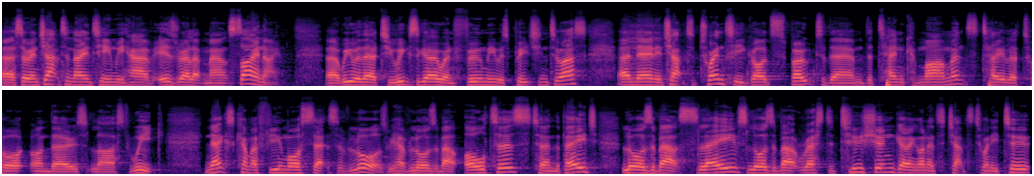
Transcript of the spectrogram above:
Uh, so in chapter 19, we have Israel at Mount Sinai. Uh, we were there two weeks ago when Fumi was preaching to us. And then in chapter 20, God spoke to them the Ten Commandments. Taylor taught on those last week. Next come a few more sets of laws. We have laws about altars, turn the page, laws about slaves, laws about restitution, going on into chapter 22,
